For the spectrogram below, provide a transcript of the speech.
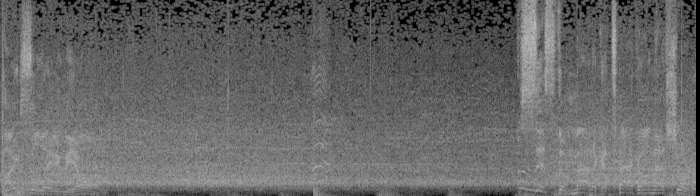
Isolating the arm. Systematic attack on that shoulder.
